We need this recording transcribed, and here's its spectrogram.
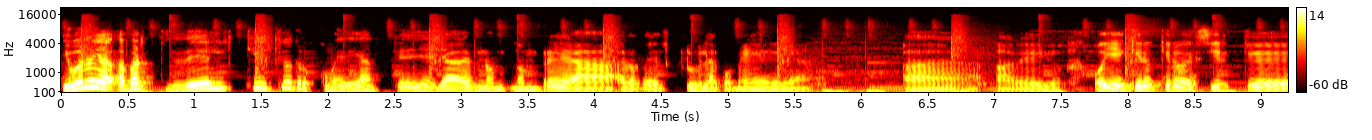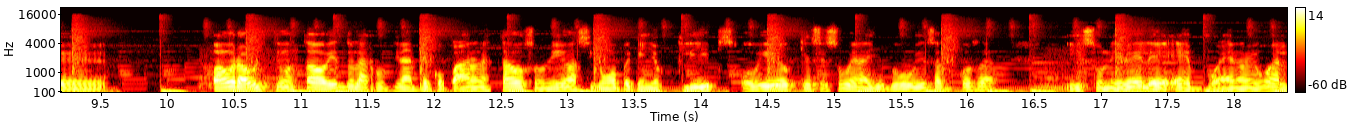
Y bueno, y a- aparte de él, ¿qué, qué otros comediantes? Ya nombré a, a los del Club de la Comedia, a, a Bello. Oye, quiero, quiero decir que ahora último he estado viendo las rutinas de Copano en Estados Unidos, así como pequeños clips o videos que se suben a YouTube y esas cosas. Y su nivel es, es bueno igual.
